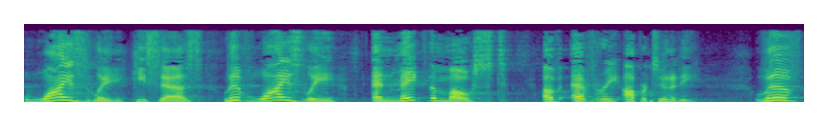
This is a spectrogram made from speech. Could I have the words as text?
wisely, he says. Live wisely and make the most of every opportunity. Live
